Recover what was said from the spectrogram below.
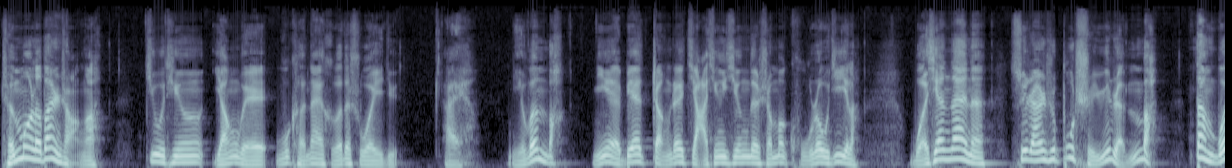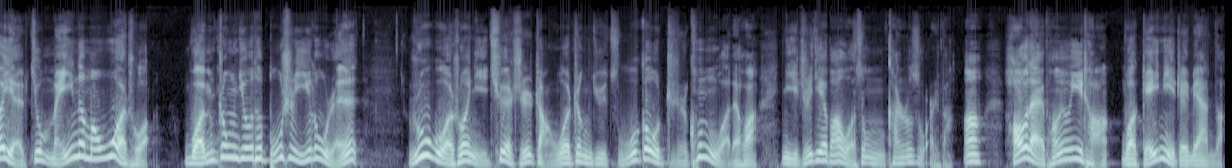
沉默了半晌啊，就听杨伟无可奈何的说一句：“哎呀，你问吧，你也别整这假惺惺的什么苦肉计了。我现在呢，虽然是不耻于人吧，但我也就没那么龌龊。我们终究他不是一路人。”如果说你确实掌握证据足够指控我的话，你直接把我送看守所去吧。啊，好歹朋友一场，我给你这面子，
